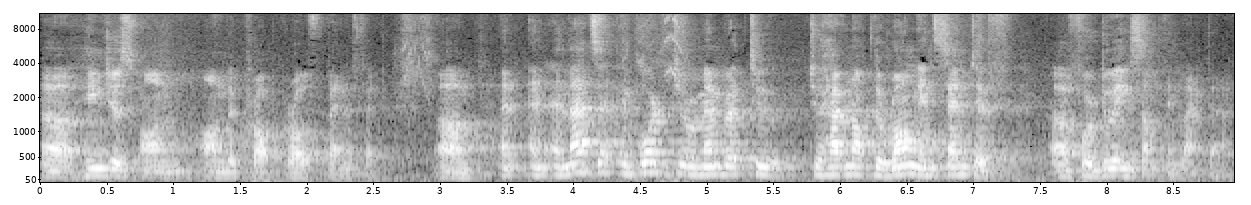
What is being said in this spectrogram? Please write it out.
uh, hinges on, on the crop growth benefit. Um, and, and, and that's important to remember to, to have not the wrong incentive uh, for doing something like that.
